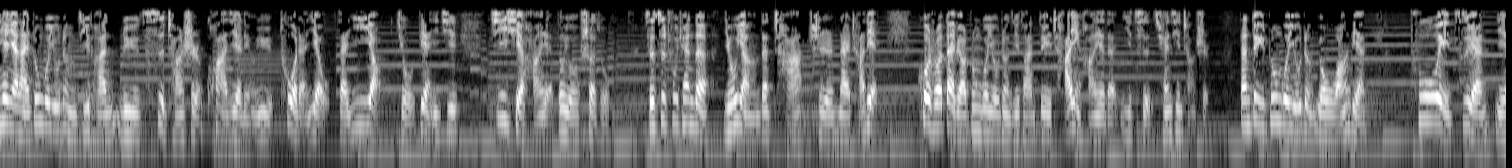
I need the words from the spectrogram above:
些年来，中国邮政集团屡次尝试跨界领域拓展业务，在医药、酒店以及机械行业都有涉足。此次出圈的有氧的茶是奶茶店，或者说代表中国邮政集团对茶饮行业的一次全新尝试。但对于中国邮政有网点。铺位资源也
